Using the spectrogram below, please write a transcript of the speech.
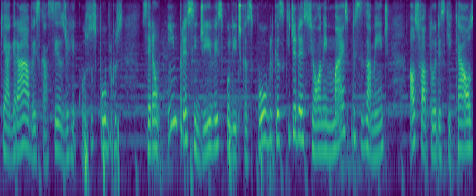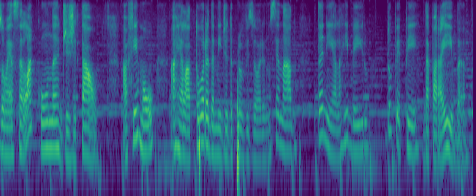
que agrava a escassez de recursos públicos, serão imprescindíveis políticas públicas que direcionem mais precisamente aos fatores que causam essa lacuna digital, afirmou a relatora da medida provisória no Senado, Daniela Ribeiro, do PP da Paraíba.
